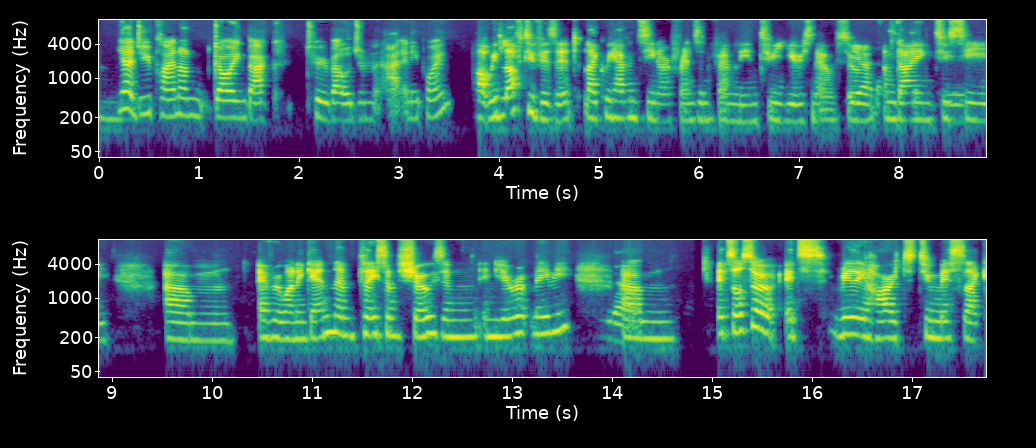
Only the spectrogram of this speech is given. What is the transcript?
Um, Yeah. Do you plan on going back to Belgium at any point? Oh, we'd love to visit. Like we haven't seen our friends and family in two years now, so Yeah, I'm dying to see um, everyone again and play some shows in in Europe maybe. Yeah. Um, it's also it's really hard to miss like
